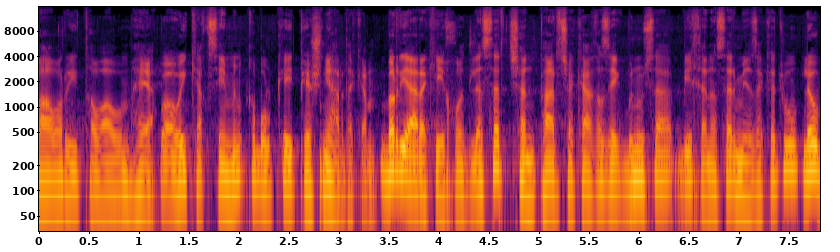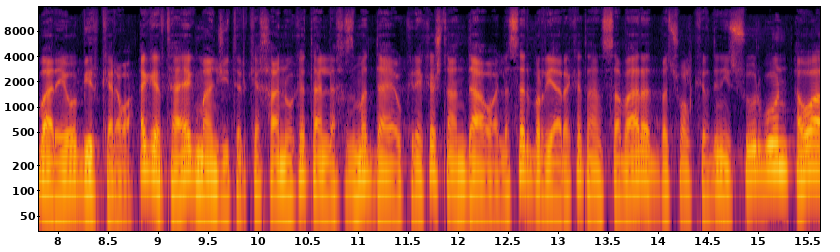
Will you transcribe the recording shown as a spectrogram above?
باوەڕی تەواوم هەیە و ئەوەی کە قسەی من قبوڵ بکەیت پێشنیار دەکەم. بڕیارەکەی خۆت لەسەر چەند پارچە کاغەزێک بنووسە بیخەنە سەر مێزەکەت و لەو بارەیەوە بیر بکەرەوە. ئەگەر تا یەک مانگی تر کە خانووەکەتان لە خزمەتدایە و کرێکەشتان داوە لەسەر بڕیارەکەتان سەبارەت بە چۆڵکردنی سوور بوون، ئەوا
